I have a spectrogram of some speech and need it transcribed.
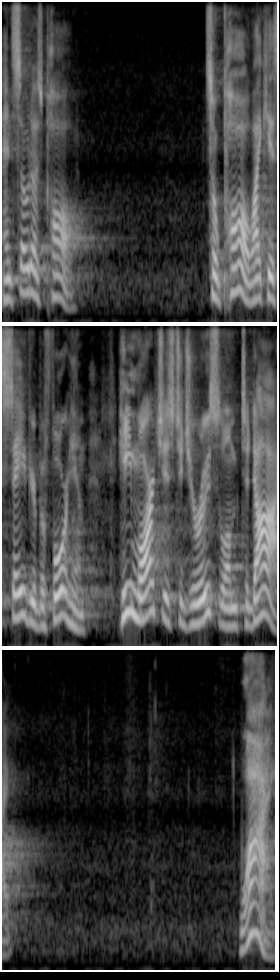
And so does Paul. So, Paul, like his Savior before him, he marches to Jerusalem to die. Why?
